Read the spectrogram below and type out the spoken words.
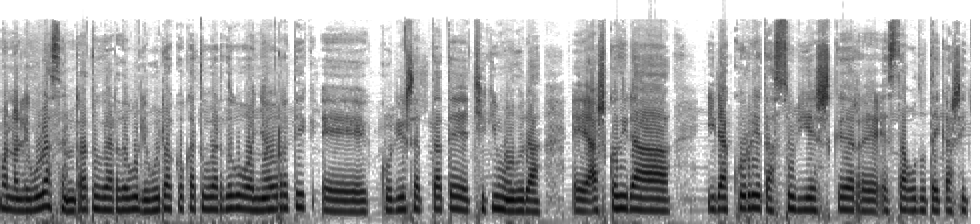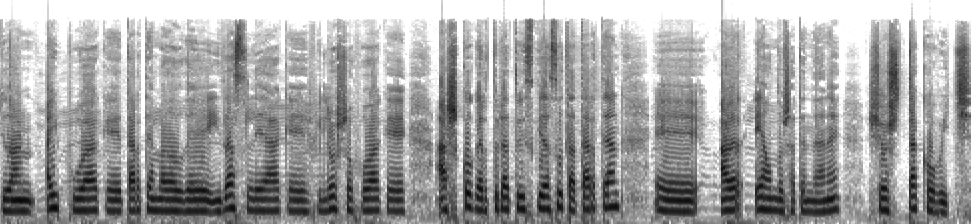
Bueno, liburua zentratu behar dugu, liburua kokatu behar dugu, baina aurretik e, kuriosetate txiki modura. E, asko dira irakurri eta zuri esker e, ezagututa ikasitudan aipuak, e, tartean badaude idazleak, e, filosofoak, e, asko gerturatu izkidazu, eta tartean, e, aber, ea ondo esaten da, eh? Shostakovich.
